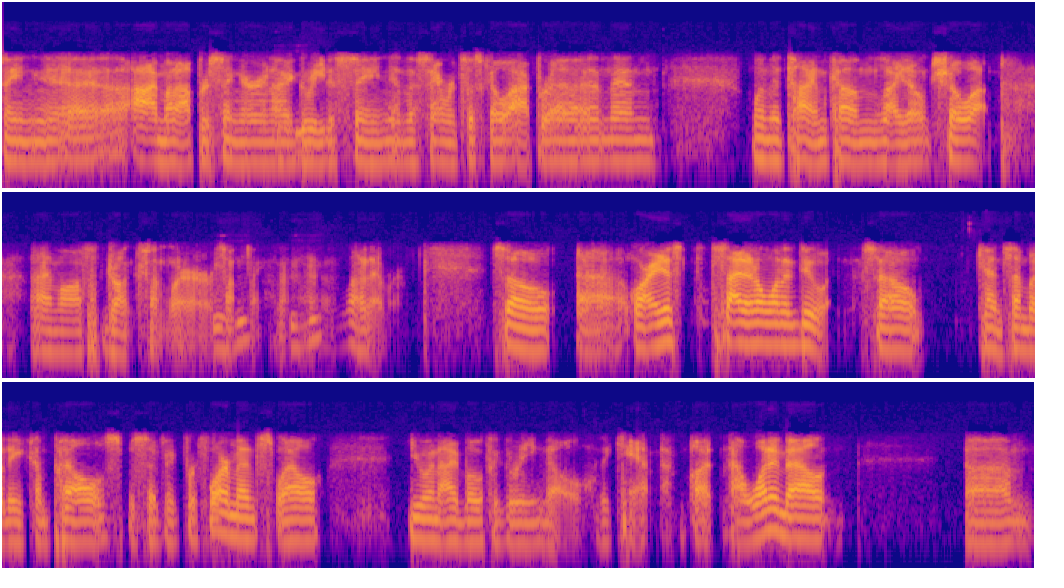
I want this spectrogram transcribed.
sing, uh, I'm an opera singer and I Mhm. agree to sing in the San Francisco Opera, and then when the time comes, I don't show up. I'm off drunk somewhere or Mhm. something, Mhm. uh, whatever. So, uh, or I just decide I don't want to do it. So, can somebody compel specific performance? Well, you and I both agree no, they can't. But now, what about um,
